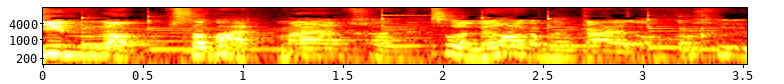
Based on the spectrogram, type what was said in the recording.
กินแบบสะบัดมากค่ะ ส่วนเรื่องออกกำลังกายเหรอ ก็คือ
